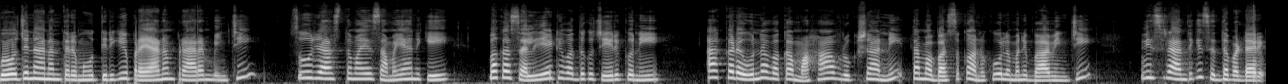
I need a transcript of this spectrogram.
భోజనానంతరము తిరిగి ప్రయాణం ప్రారంభించి సూర్యాస్తమయ సమయానికి ఒక సెలయేటి వద్దకు చేరుకొని అక్కడ ఉన్న ఒక మహావృక్షాన్ని తమ బసకు అనుకూలమని భావించి విశ్రాంతికి సిద్ధపడ్డారు.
